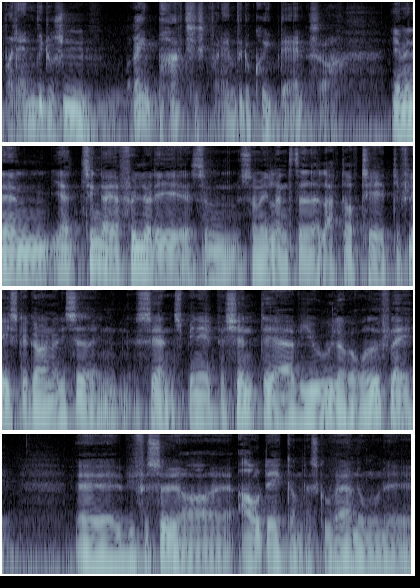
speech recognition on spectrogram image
hvordan vil du sådan, rent praktisk, hvordan vil du gribe det an så? Jamen, øh, jeg tænker, jeg følger det, som, som et eller andet sted er lagt op til, at de fleste skal gøre, når de sidder en, ser en spinal patient, det er, at vi udelukker røde flag. Øh, vi forsøger at øh, afdække, om der skulle være nogle, øh,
